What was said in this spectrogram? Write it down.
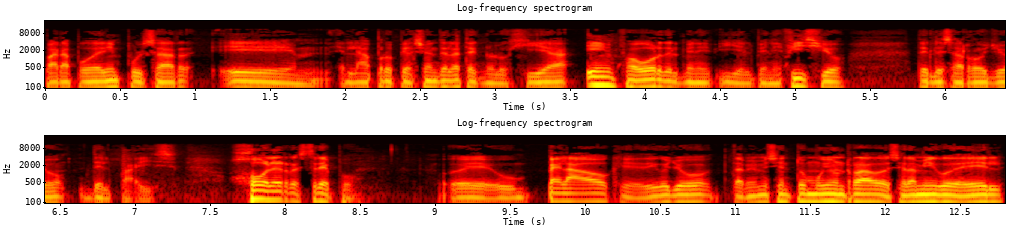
para poder impulsar eh, la apropiación de la tecnología en favor del y el beneficio del desarrollo del país. Jole Restrepo, eh, un pelado que digo yo, también me siento muy honrado de ser amigo de él.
